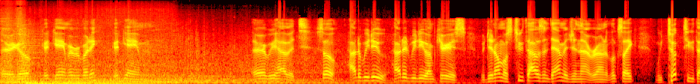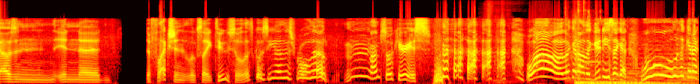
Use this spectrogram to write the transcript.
There you go. Good game, everybody. Good game. There we have it. So, how did we do? How did we do? I'm curious. We did almost 2,000 damage in that round. It looks like we took 2,000 in uh, deflection, it looks like, too. So, let's go see how this rolled out. Mm, I'm so curious. Whoa, look at all the goodies I got. Woo, look at it.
